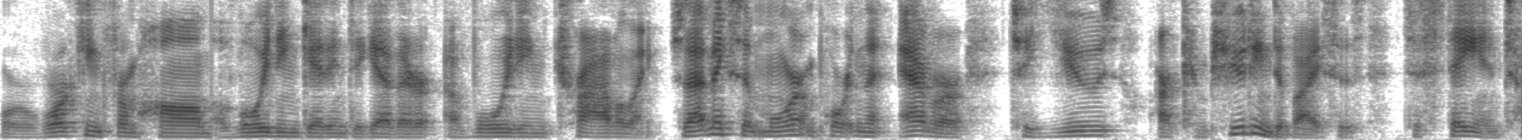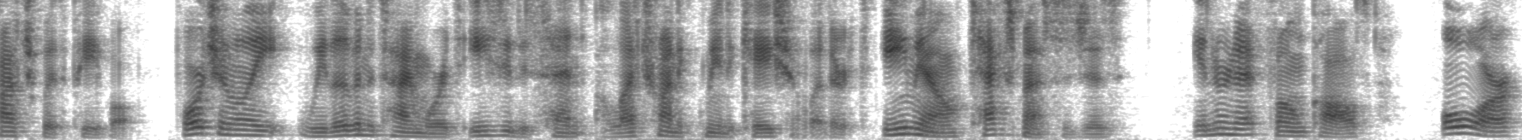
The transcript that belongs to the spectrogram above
We're working from home, avoiding getting together, avoiding traveling. So that makes it more important than ever to use our computing devices to stay in touch with people. Fortunately, we live in a time where it's easy to send electronic communication, whether it's email, text messages, internet phone calls, or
